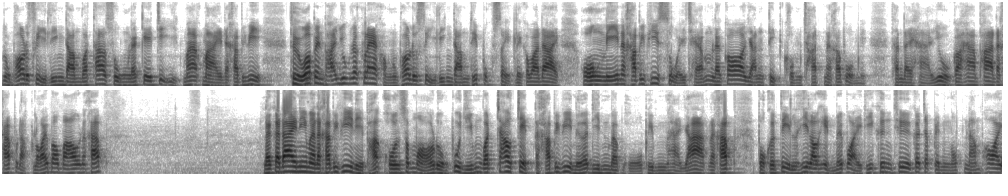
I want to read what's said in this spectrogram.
หลวงพ่อฤาษีลิงดำวัดท่าซุงและเกจิอีกมากมายนะครับพี่ๆถือว่าเป็นพระยุคแรกๆของหลวงพ่อฤาษีลิงดำที่ปลุกเสกเลยก็ว่าได้ องค์นี้นะครับพี่ๆสวยแชมป์แล้วก็ยันติดคมชัดนะครับผมนี่ท่านใดหาอยู่ก็ห้ามพลาดนะครับ หลักร้อยเบาๆนะครับ แล้วก็ได้นี่มานะครับพี่ๆนี่พระโคนสมอหลวงปู่ยิ้มวัดเจ้าเจ็ดนะครับพี่ๆเนื้อดินแบบโหพิมพ์หายากนะครับ ปกติที่เราเห็นบ่อยๆที่ขึ้นชื่อ ก็จะเป็นงบน้ำอ้อย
